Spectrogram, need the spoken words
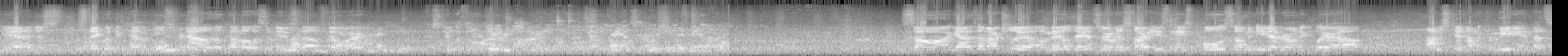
Yeah, just stick with the chemicals for now. They'll come up with some new stuff. Don't worry. So, uh, guys, I'm actually a male dancer. I'm going to start using these poles, so I'm going to need everyone to clear out. I'm just kidding. I'm a comedian. That's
